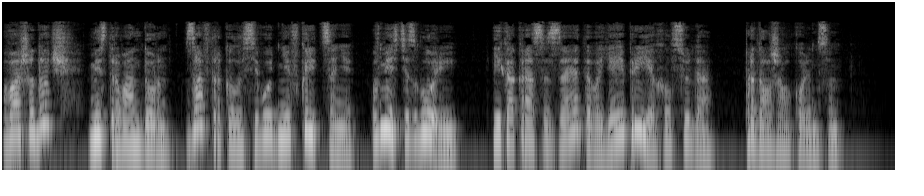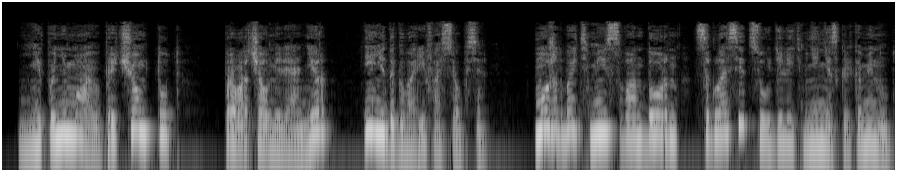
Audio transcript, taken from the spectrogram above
«Ваша дочь, мистер Ван Дорн, завтракала сегодня в Критсоне вместе с Глорией, и как раз из-за этого я и приехал сюда», — продолжал Коллинсон. «Не понимаю, при чем тут...» — проворчал миллионер и, не договорив, осекся. «Может быть, мисс Ван Дорн согласится уделить мне несколько минут?»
